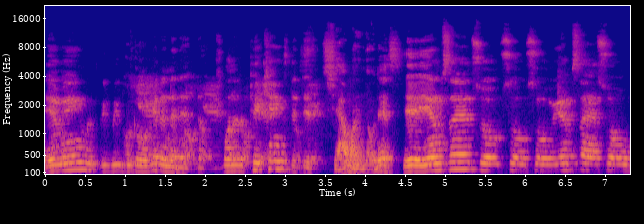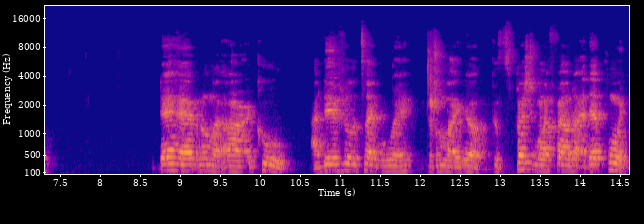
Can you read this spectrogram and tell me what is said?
You know what I mean? We, we, we gonna get into that though. It's one of the Pit Kings that did it. Shit, I want to know this. Yeah, you know what I'm saying? So, so, so, you know what I'm saying? So, that happened. I'm like, all right, cool. I did feel a type of way because I'm like, yo, because especially when I found out at that point,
